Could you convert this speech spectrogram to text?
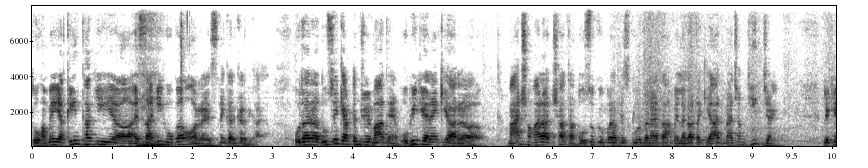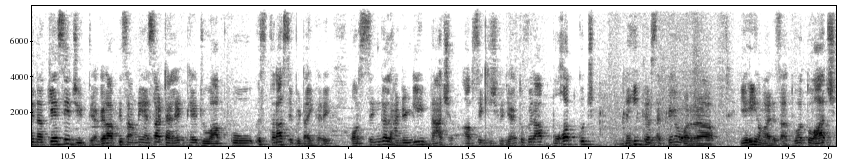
तो हमें यकीन था कि ऐसा ही होगा और इसने कर कर दिखाया। उधर दूसरे कैप्टन जो इमाद हैं, वो भी कह रहे हैं कि यार मैच हमारा अच्छा था 200 के ऊपर हमने स्कोर बनाया था, हमें लगा था कि आज मैच हम जीत जाएँगे। लेकिन कैसे जीतते अगर आपके सामने ऐसा टैलेंट है जो आपको इस तरह से पिटाई करे और सिंगल हैंडेडली मैच आपसे खींच ले जाए तो फिर आप बहुत कुछ नहीं कर सकते और यही हमारे साथ हुआ। तो आज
